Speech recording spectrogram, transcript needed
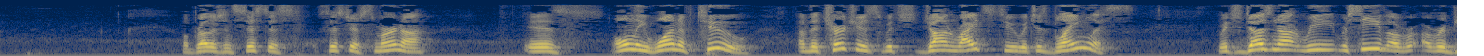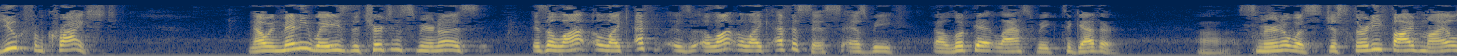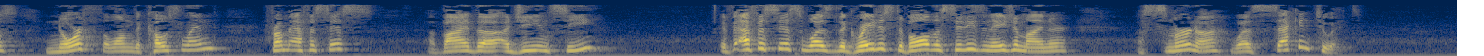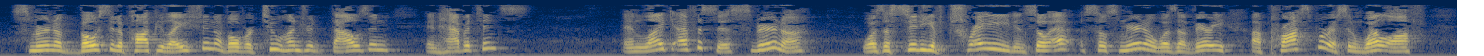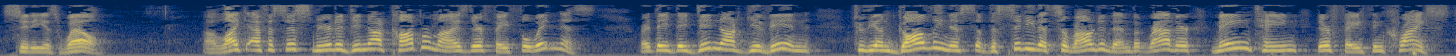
Well, brothers and sisters, Sister Smyrna is only one of two of the churches which John writes to, which is blameless, which does not re- receive a, a rebuke from Christ. Now, in many ways, the church in Smyrna is, is a lot like is a lot like Ephesus, as we uh, looked at last week together. Uh, Smyrna was just 35 miles north along the coastland from Ephesus uh, by the Aegean Sea. If Ephesus was the greatest of all the cities in Asia Minor, uh, Smyrna was second to it. Smyrna boasted a population of over 200,000 inhabitants. And like Ephesus, Smyrna was a city of trade, and so, so Smyrna was a very uh, prosperous and well-off city as well. Uh, like Ephesus, Smyrna did not compromise their faithful witness. Right? They, they did not give in to the ungodliness of the city that surrounded them, but rather maintained their faith in Christ.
